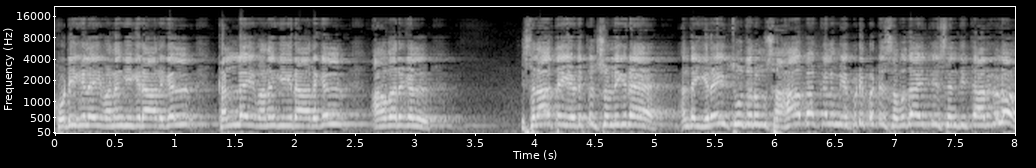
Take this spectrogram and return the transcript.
கொடிகளை வணங்குகிறார்கள் கல்லை வணங்குகிறார்கள் அவர்கள் இஸ்லாத்தை எடுத்து சொல்லுகிற அந்த இறை தூதரும் சஹாபாக்களும் எப்படிப்பட்ட சமுதாயத்தை சந்தித்தார்களோ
